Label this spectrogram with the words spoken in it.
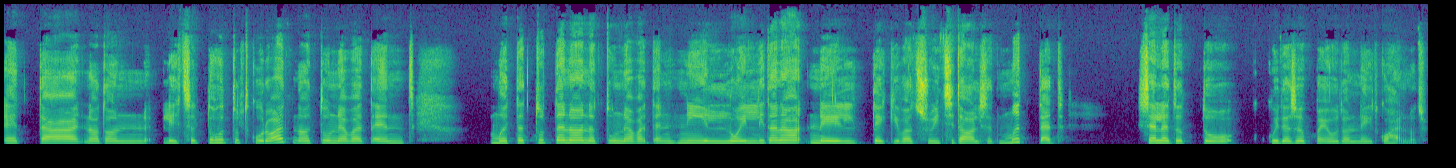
et äh, nad on lihtsalt tohutult kurvad, nad tunnevad end mõttetutena, nad tunnevad end nii lollidena, neil tekivad suitsidaalsed mõtted selle tõttu, kuidas õppejõud on neid kohelnud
